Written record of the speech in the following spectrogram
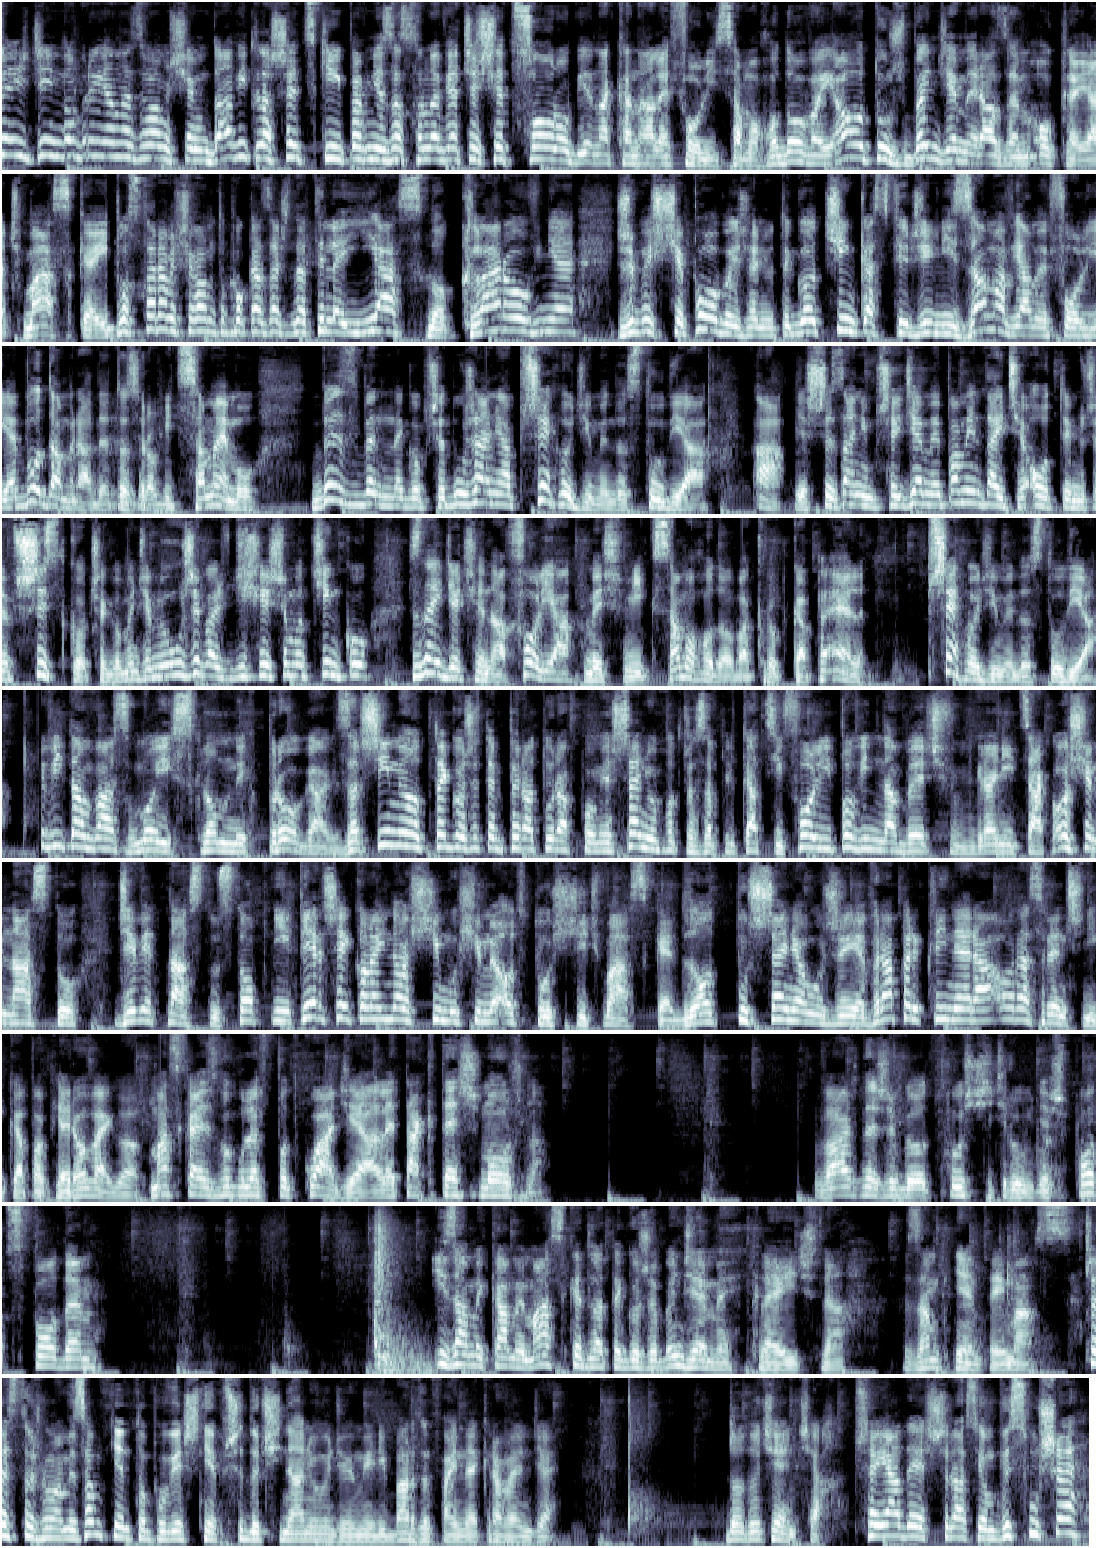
Cześć, dzień dobry, ja nazywam się Dawid Laszecki i pewnie zastanawiacie się, co robię na kanale Folii Samochodowej. A otóż będziemy razem oklejać maskę i postaram się Wam to pokazać na tyle jasno, klarownie, żebyście po obejrzeniu tego odcinka stwierdzili, zamawiamy folię, bo dam radę to zrobić samemu. Bez zbędnego przedłużania przechodzimy do studia. A, jeszcze zanim przejdziemy, pamiętajcie o tym, że wszystko, czego będziemy używać w dzisiejszym odcinku, znajdziecie na folia-samochodowa.pl. Przechodzimy do studia. Witam Was w moich skromnych progach. Zacznijmy od tego, że temperatura w pomieszczeniu podczas aplikacji folii powinna być w granicach 18-19 stopni. W pierwszej kolejności musimy odtuścić maskę. Do odtuszczenia użyję wrapper cleanera oraz ręcznika papierowego. Maska jest w ogóle w podkładzie, ale tak też można. Ważne, żeby odpuścić również pod spodem. I zamykamy maskę, dlatego że będziemy kleić na zamkniętej masce. Przez to, że mamy zamkniętą powierzchnię przy docinaniu, będziemy mieli bardzo fajne krawędzie do docięcia. Przejadę jeszcze raz ją wysuszę.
